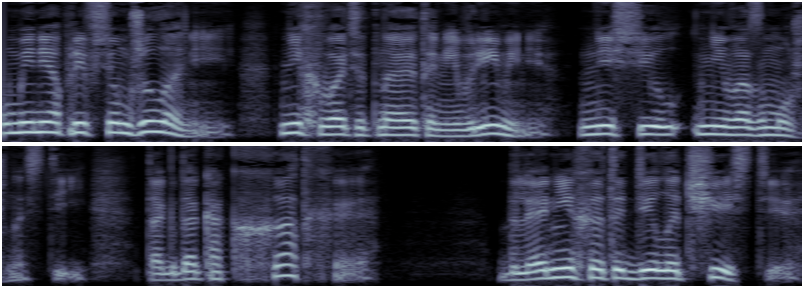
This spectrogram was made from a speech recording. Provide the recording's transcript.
У меня при всем желании не хватит на это ни времени, ни сил, ни возможностей, тогда как хатха... Для них это дело чести,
